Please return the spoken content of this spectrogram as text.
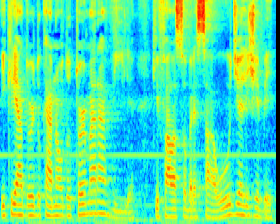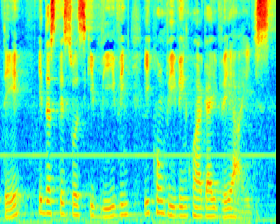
e criador do canal Doutor Maravilha, que fala sobre a saúde LGBT e das pessoas que vivem e convivem com HIV/AIDS.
